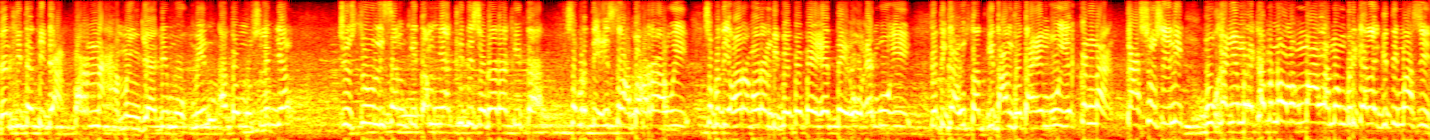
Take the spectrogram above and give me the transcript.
Dan kita tidak pernah menjadi mukmin atau muslim yang justru lisan kita menyakiti saudara kita. Seperti Islah Bahrawi seperti orang-orang di BPP, ETU, MUI ketika Ustadz kita anggota MUI kena kasus ini bukannya mereka menolong malah memberikan legitimasi.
